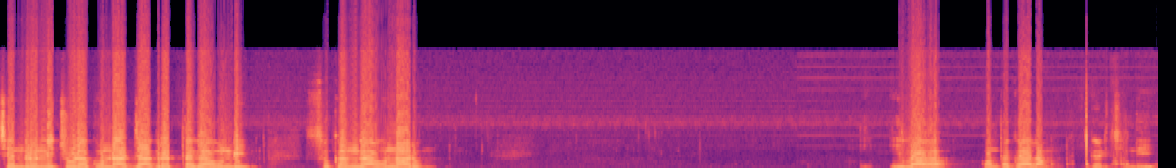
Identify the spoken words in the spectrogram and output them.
చంద్రుణ్ణి చూడకుండా జాగ్రత్తగా ఉండి సుఖంగా ఉన్నారు. ఇలా కొంతకాలం గడిచింది.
